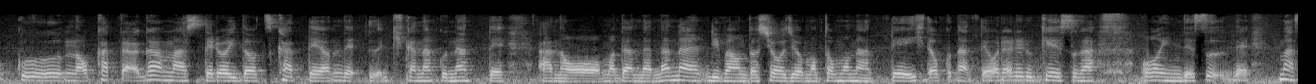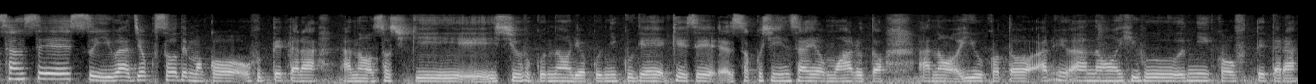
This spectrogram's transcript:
くの方が、まあ、ステロイドを使ってんで効かなくなってあの、まあ、だんだんだんだんリバウンド症状も伴ってひどくなっておられるケースが多いんです。で、まあ、酸性水は褥瘡でもこう振ってたらあの組織修復能力肉毛形成促進作用もあるとあのいうことあるいはあの皮膚にこう振ってたら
